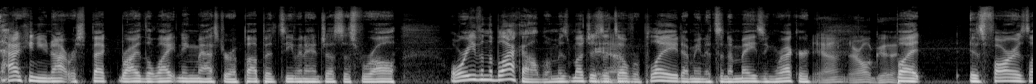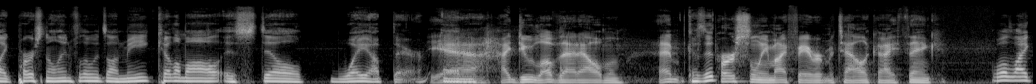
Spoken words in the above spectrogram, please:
how can you not respect Ride the Lightning, Master of Puppets, even And Justice for All, or even the Black Album? As much as it's overplayed, I mean, it's an amazing record. Yeah, they're all good. But as far as like personal influence on me, Kill 'Em All is still way up there. yeah, I do love that album. Because it- personally my favorite Metallica, I think. Well, like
